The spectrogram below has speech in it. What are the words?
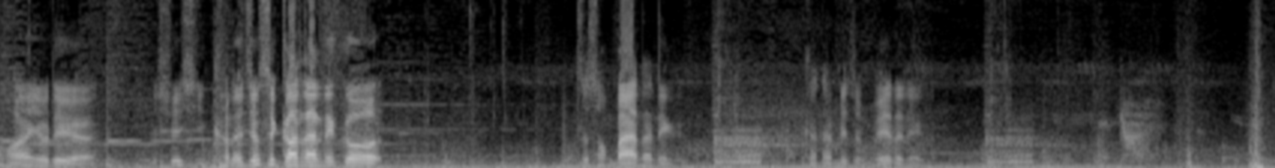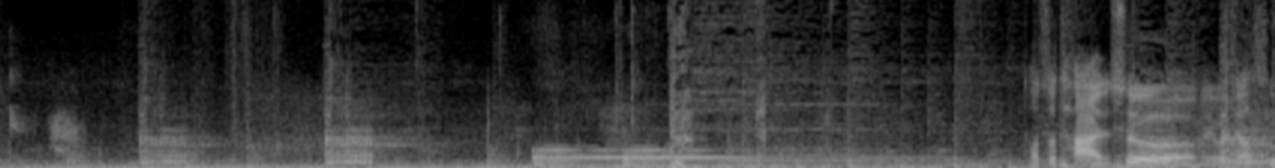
好像有点没睡醒，可能就是刚才那个在上班的那个，刚才没准备的那个。他是弹射，没有加速。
